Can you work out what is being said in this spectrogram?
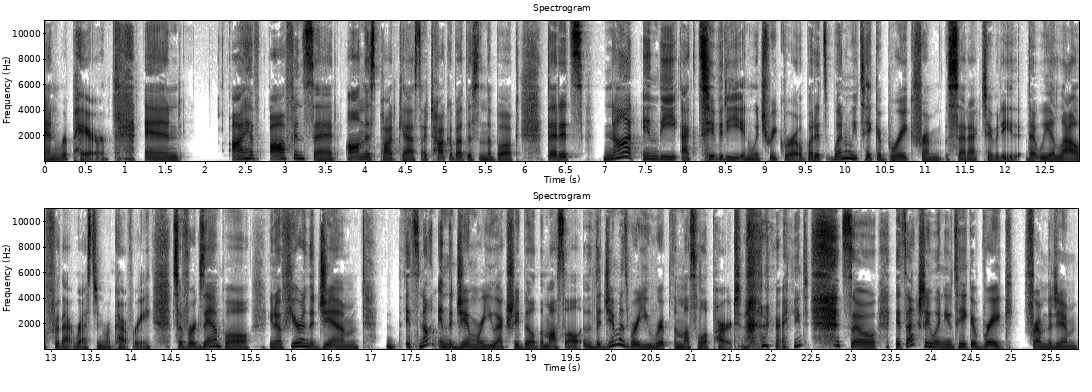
and repair. And I have often said on this podcast, I talk about this in the book, that it's not in the activity in which we grow, but it's when we take a break from said activity that we allow for that rest and recovery. So, for example, you know, if you're in the gym, it's not in the gym where you actually build the muscle. The gym is where you rip the muscle apart, right? So, it's actually when you take a break from the gym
